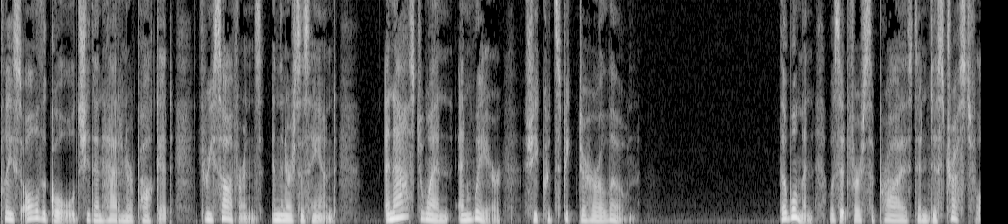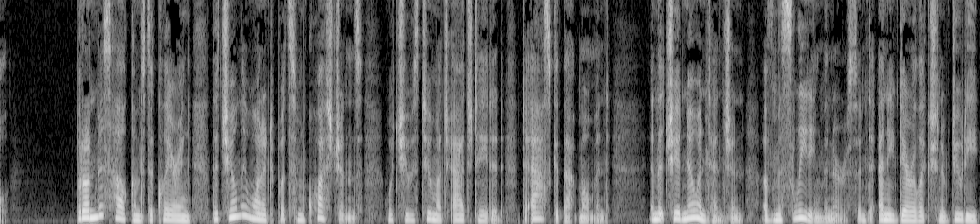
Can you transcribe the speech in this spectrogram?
placed all the gold she then had in her pocket, three sovereigns, in the nurse's hand, and asked when and where she could speak to her alone. The woman was at first surprised and distrustful, but on Miss Halcombe's declaring that she only wanted to put some questions which she was too much agitated to ask at that moment, and that she had no intention of misleading the nurse into any dereliction of duty,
